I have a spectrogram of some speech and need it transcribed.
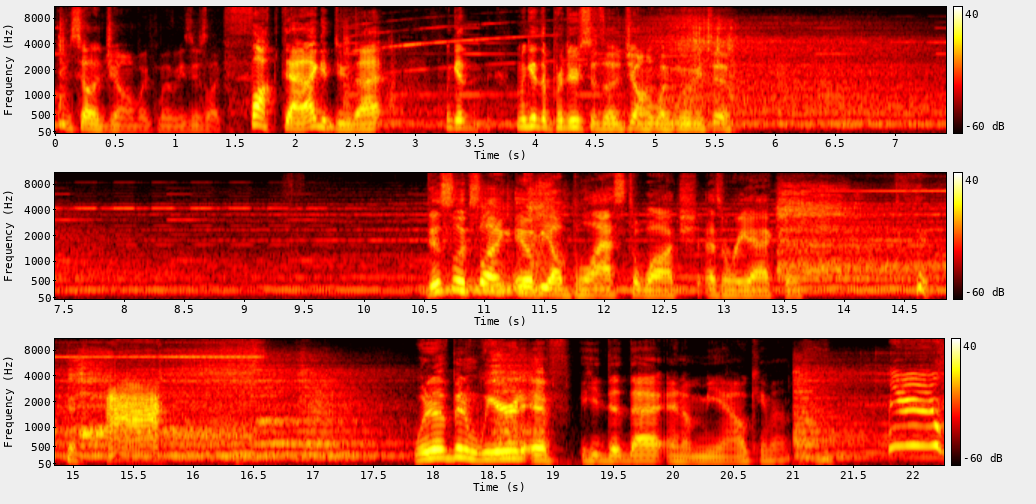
this." Saw the John Wick movies. He was like, "Fuck that! I could do that." Let me get let me get the producers of the John Wick movie too. This looks like it would be a blast to watch as a reaction. ah! Would it have been weird if he did that and a meow came out? meow!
